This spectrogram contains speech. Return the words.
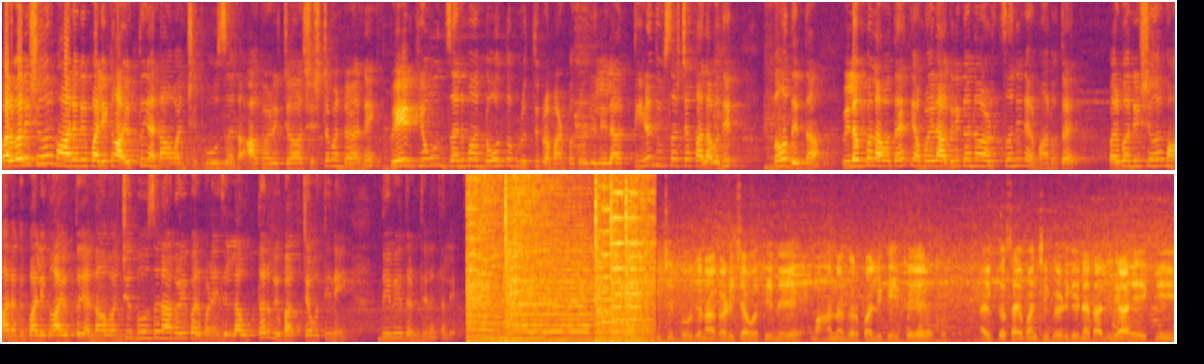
परभणी शहर महानगरपालिका आयुक्त यांना वंचित बहुजन आघाडीच्या शिष्टमंडळाने भेट घेऊन जन्म नोंद मृत्यू प्रमाणपत्र दिलेल्या तीन दिवसाच्या कालावधीत न देता विलंब लावत आहेत. यामुळे नागरिकांना अडचणी निर्माण होत आहेत. परभणी शहर महानगरपालिका आयुक्त यांना वंचित बहुजन आघाडी परभणी जिल्हा उत्तर विभागच्या वतीने निवेदन देण्यात आले. वंचित बहुजन आघाडीच्या वतीने महानगरपालिके आयुक्त साहेबांची भेट घेण्यात आलेली आहे की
